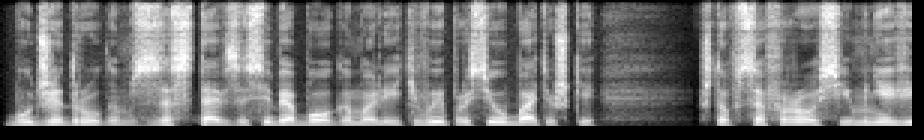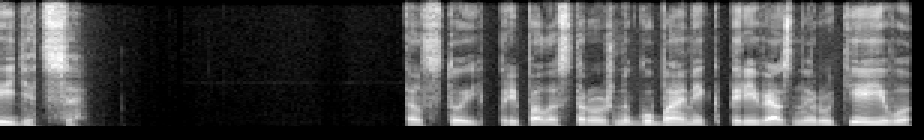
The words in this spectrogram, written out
Будь же другом, заставь за себя Бога молить, выпроси у батюшки, чтоб с Афросией мне видеться». Толстой припал осторожно губами к перевязанной руке его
